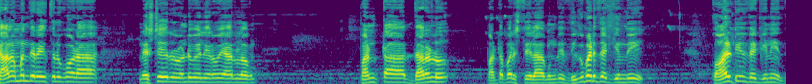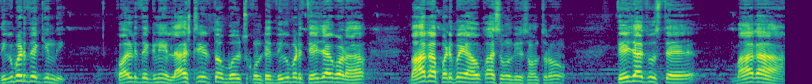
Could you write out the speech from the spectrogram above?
చాలామంది రైతులు కూడా నెక్స్ట్ ఇయర్ రెండు వేల ఇరవై ఆరులో పంట ధరలు పంట పరిస్థితి ఇలాగుంది. దిగుబడి తగ్గింది. క్వాలిటీలు తగ్గినాయి. దిగుబడి తగ్గింది. క్వాలిటీ తగ్గినాయి. లాస్ట్ ఇయర్తో పోల్చుకుంటే దిగుబడి తేజ కూడా బాగా పడిపోయే అవకాశం ఉంది ఈ సంవత్సరం. తేజ చూస్తే బాగా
